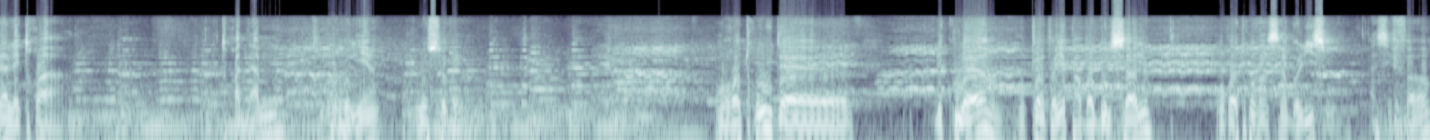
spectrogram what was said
voilà les trois, les trois dames qui vont venir le sauver. On retrouve des, les couleurs un peu employées par Bob Wilson. On retrouve un symbolisme assez fort.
